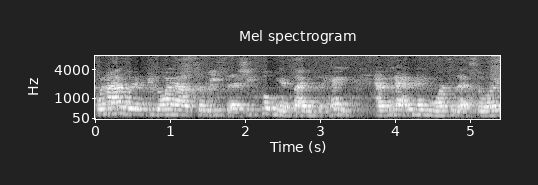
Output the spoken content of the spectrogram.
When I would be going out to recess, she'd pull me aside and say, hey, have you added any more to that story?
